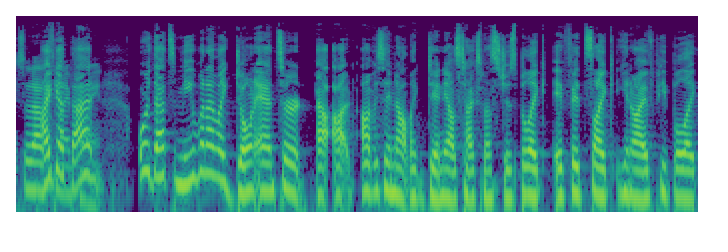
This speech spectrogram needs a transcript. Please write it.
So that's I get my that. point. Or that's me when I like don't answer. Uh, uh, obviously, not like Danielle's text messages, but like if it's like you know I have people like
